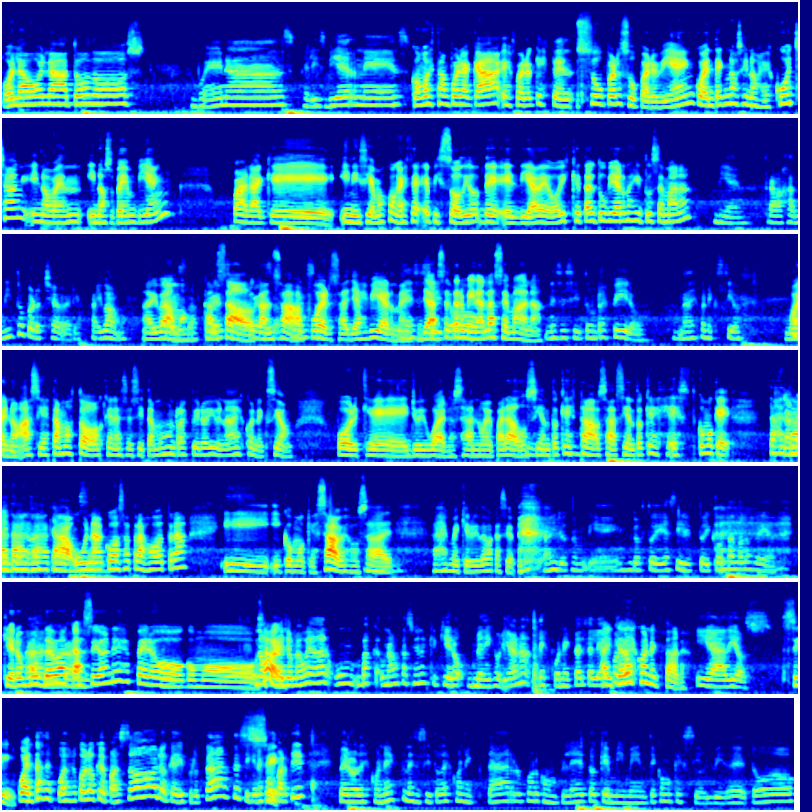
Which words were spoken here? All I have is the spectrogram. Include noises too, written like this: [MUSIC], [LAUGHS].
Hola, hola a todos. Buenas, feliz viernes. ¿Cómo están por acá? Espero que estén súper, súper bien. Cuéntenos si nos escuchan y, no ven, y nos ven bien para que iniciemos con este episodio del día de hoy. ¿Qué tal tu viernes y tu semana? Bien, trabajandito pero chévere. Ahí vamos. Ahí vamos, Fuerza, cansado, fuerza, cansada, fuerza. fuerza, ya es viernes, ya se termina la semana. Necesito un respiro, una desconexión. Bueno, así estamos todos, que necesitamos un respiro y una desconexión. Porque yo igual, o sea, no he parado. Sí. Siento que está, o sea, siento que es como que ta, La ta, mente ta, no ta, ta, descansa. una cosa tras otra y, y como que sabes, o sea, Mm. ay, me quiero ir de vacaciones. [LAUGHS] Ay, yo también. Lo estoy así, estoy contando los días. Quiero un mood de dale. vacaciones, pero como, No, ¿sabes? pero yo me voy a dar un vaca- unas vacaciones que quiero. Me dijo Oriana, desconecta el teléfono Hay que desconectar. y adiós. Sí. Cuentas después con lo que pasó, lo que disfrutaste, si quieres Sí. compartir, pero desconecto, necesito desconectar por completo, que mi mente como que se olvide de todo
